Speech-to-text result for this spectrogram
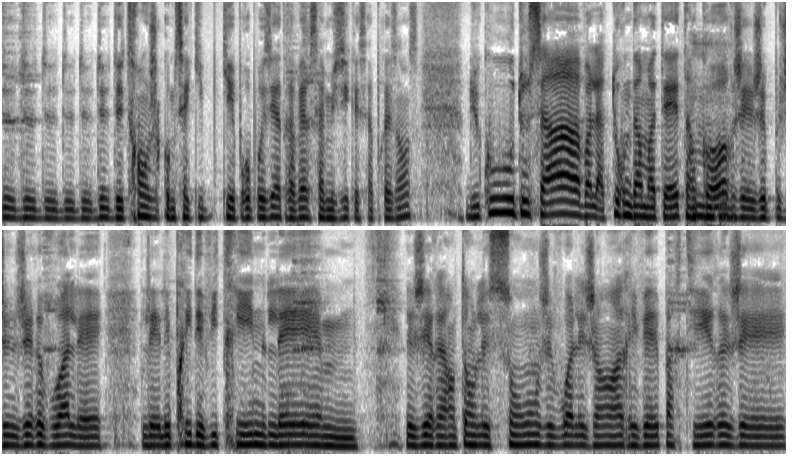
de de de de- d'étrange comme ça qui, qui est proposé à travers sa musique et sa présence. Du coup, tout ça, voilà, tourne dans ma tête encore. Je, je, je, je revois les, les les prix des vitrines, les hum, je réentends le son, je vois les gens arriver, partir. J'ai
